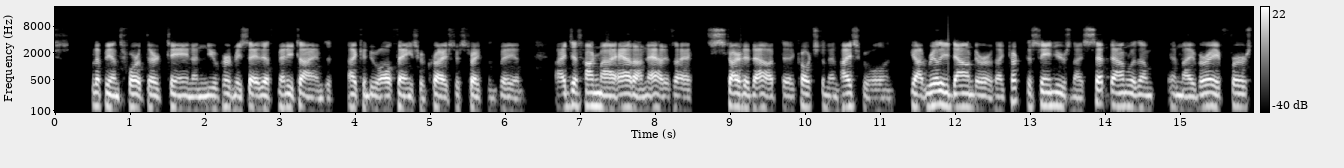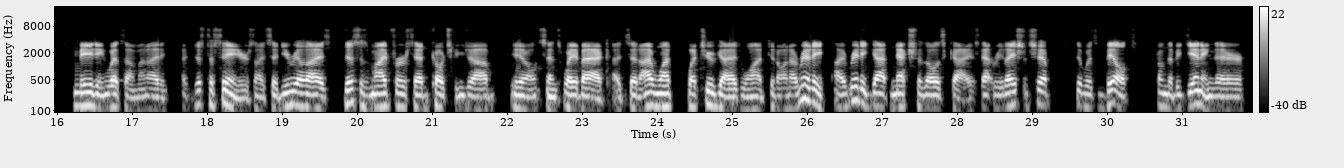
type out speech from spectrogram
Philippians 4:13, and you've heard me say this many times that I can do all things through Christ who strengthens me. And I just hung my hat on that as I started out uh, coaching in high school and got really down to earth. I took the seniors and I sat down with them in my very first meeting with them, and I just the seniors. And I said, "You realize this is my first head coaching job." You know, since way back, I said, I want what you guys want, you know, and I really, I really got next to those guys. That relationship that was built from the beginning there,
